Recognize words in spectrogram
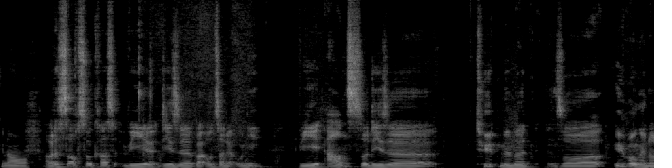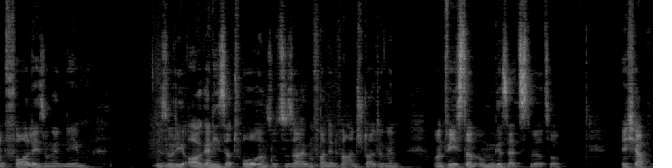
Genau. Aber das ist auch so krass, wie diese bei uns an der Uni, wie ernst so diese Typen immer so Übungen und Vorlesungen nehmen. So die Organisatoren sozusagen von den Veranstaltungen und wie es dann umgesetzt wird. So. Ich habe,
